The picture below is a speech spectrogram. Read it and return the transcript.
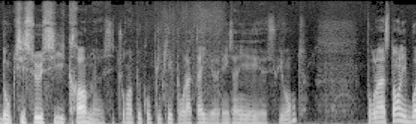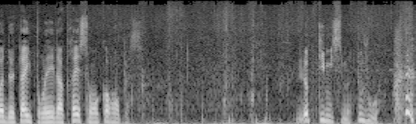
Donc, si ceux-ci crament, euh, c'est toujours un peu compliqué pour la taille euh, les années euh, suivantes. Pour l'instant, les bois de taille pour l'année d'après sont encore en place. L'optimisme, toujours.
